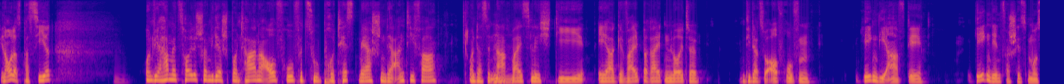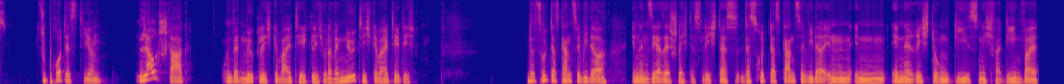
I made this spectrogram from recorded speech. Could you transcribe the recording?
genau das passiert. Hm. Und wir haben jetzt heute schon wieder spontane Aufrufe zu Protestmärschen der Antifa. Und das sind Mhm. nachweislich die eher gewaltbereiten Leute, die dazu aufrufen, gegen die AfD, gegen den Faschismus zu protestieren. Lautstark und wenn möglich gewalttätig oder wenn nötig gewalttätig. Das rückt das Ganze wieder in ein sehr, sehr schlechtes Licht. Das, das rückt das Ganze wieder in, in, in eine Richtung, die es nicht verdient, weil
